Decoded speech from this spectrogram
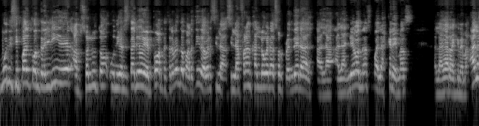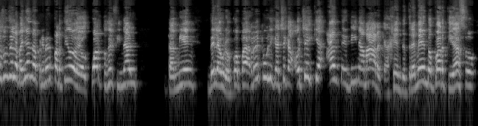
Municipal contra el líder absoluto Universitario de Deportes. Tremendo partido, a ver si la, si la franja logra sorprender a, a, las leonas o a las cremas, a la garra crema. A las 11 de la mañana, primer partido de cuartos de final también de la Eurocopa. República Checa o Chequia ante Dinamarca, gente. Tremendo partidazo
